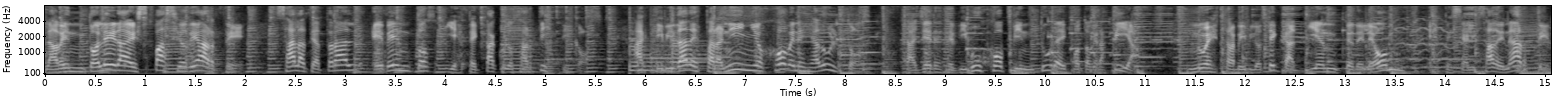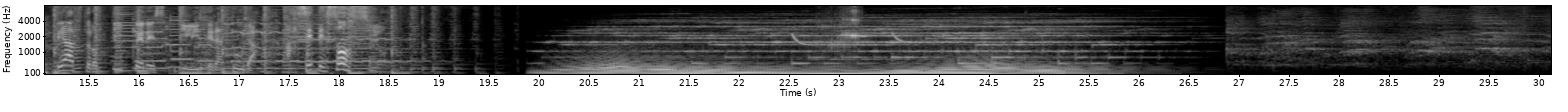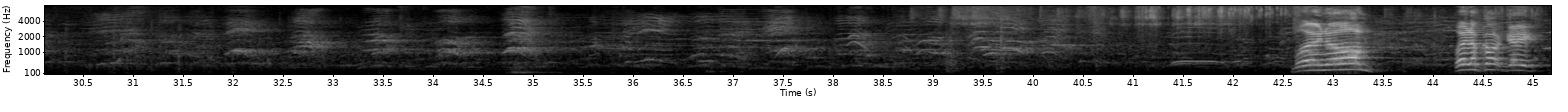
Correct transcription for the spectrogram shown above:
La Ventolera Espacio de Arte, sala teatral, eventos y espectáculos artísticos, actividades para niños, jóvenes y adultos, talleres de dibujo, pintura y fotografía. Nuestra biblioteca Diente de León, especializada en arte, teatro, títeres y literatura. Hacete socio. Bueno,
